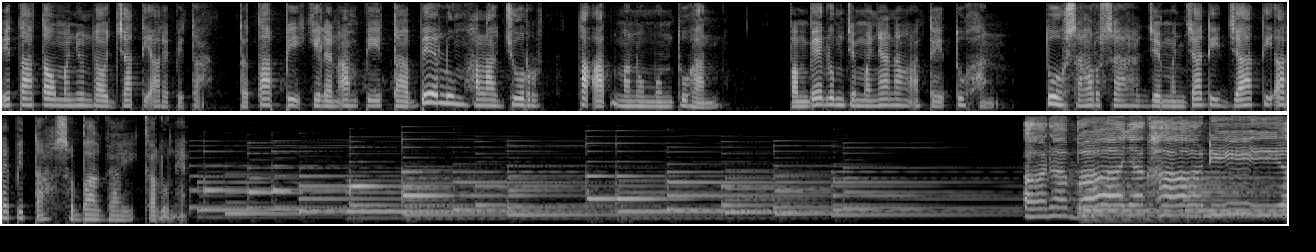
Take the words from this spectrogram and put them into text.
ita tahu menyundau jati arep ita. Tetapi kalian ampi ita belum halajur taat manumun Tuhan pembelum je menyanang ate Tuhan. Tuh seharusnya je menjadi jati arepita sebagai kalunen. Ada banyak hadiah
